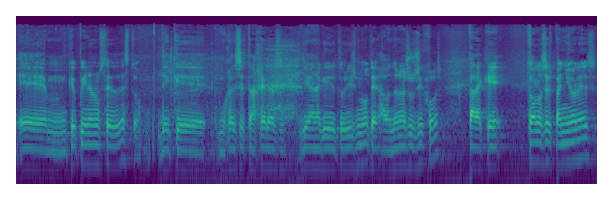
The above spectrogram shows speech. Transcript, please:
Eh, ¿Qué opinan ustedes de esto? De que mujeres extranjeras llegan aquí de turismo, abandonan a sus hijos para que todos los españoles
